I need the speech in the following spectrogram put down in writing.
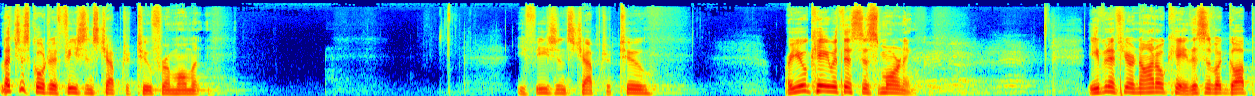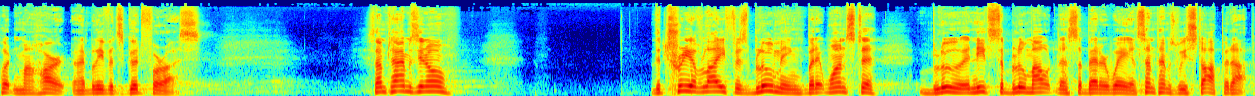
let's just go to Ephesians chapter 2 for a moment. Ephesians chapter 2. Are you okay with this this morning? Even if you're not okay, this is what God put in my heart, and I believe it's good for us. Sometimes, you know, the tree of life is blooming, but it wants to bloom, it needs to bloom out in us a better way, and sometimes we stop it up.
